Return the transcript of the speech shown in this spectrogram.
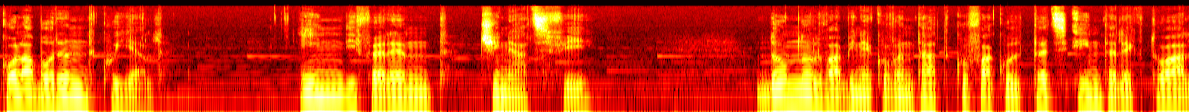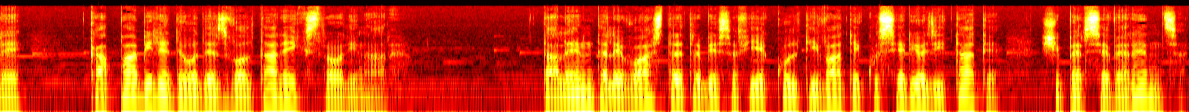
colaborând cu El. Indiferent cine ați fi, Domnul v-a binecuvântat cu facultăți intelectuale capabile de o dezvoltare extraordinară. Talentele voastre trebuie să fie cultivate cu seriozitate și perseverență.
